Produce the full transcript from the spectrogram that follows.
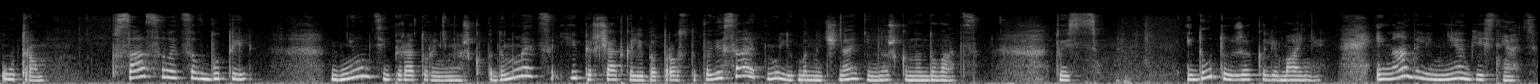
утром всасывается в бутыль, днем температура немножко поднимается и перчатка либо просто повисает, ну либо начинает немножко надуваться. То есть идут уже колебания. И надо ли мне объяснять,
